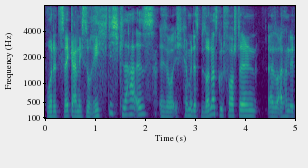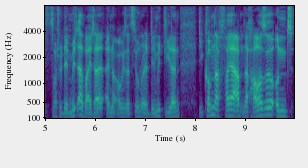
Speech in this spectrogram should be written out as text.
wo der Zweck gar nicht so richtig klar ist? Also ich kann mir das besonders gut vorstellen, also anhand jetzt zum Beispiel der Mitarbeiter einer Organisation oder den Mitgliedern, die kommen nach Feierabend nach Hause und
